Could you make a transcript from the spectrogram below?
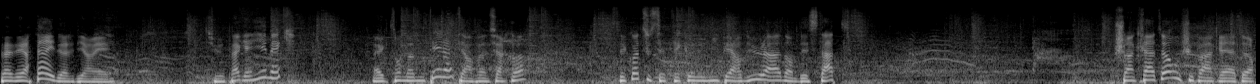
L'adversaire, ils doivent dire, mais tu veux pas gagner, mec Avec ton homme T, là, t'es en train de faire quoi C'est quoi toute cette économie perdue, là, dans des stats Je suis un créateur ou je suis pas un créateur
